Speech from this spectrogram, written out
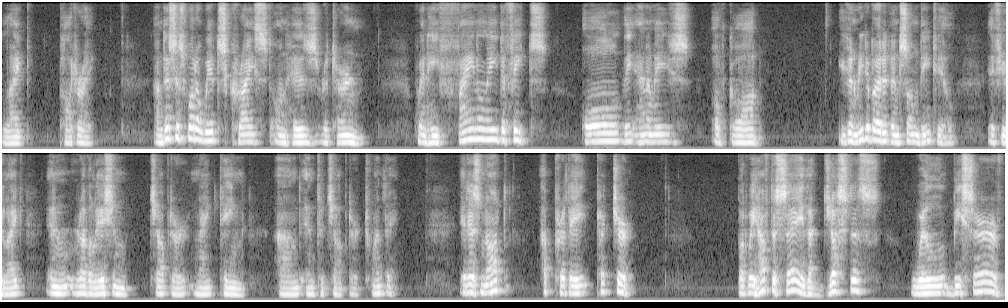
like pottery. And this is what awaits Christ on his return, when he finally defeats all the enemies of God. You can read about it in some detail if you like, in Revelation chapter 19 and into chapter 20. It is not a pretty picture, but we have to say that justice will be served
